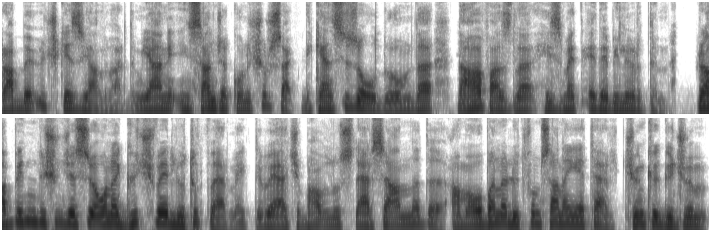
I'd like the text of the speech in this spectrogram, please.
Rabbe üç kez yalvardım. Yani insanca konuşursak dikensiz olduğumda daha fazla hizmet edebilirdim. Rabbin düşüncesi ona güç ve lütuf vermekti ve elçi Pavlus dersi anladı. Ama o bana lütfum sana yeter. Çünkü gücüm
